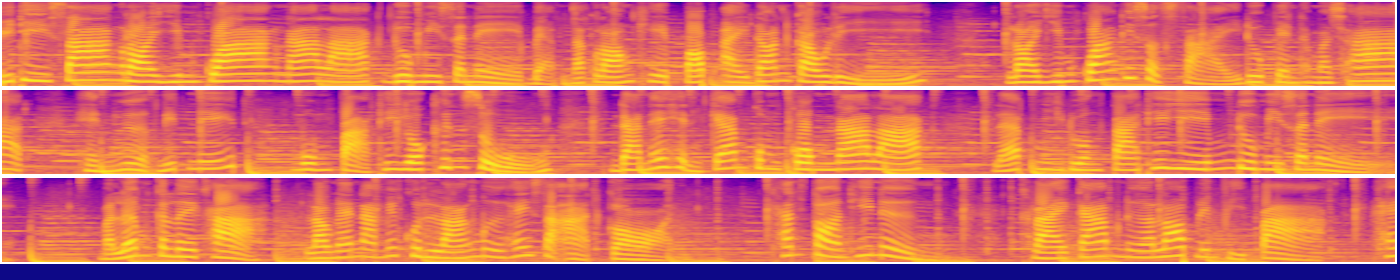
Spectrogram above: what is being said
วิธีสร้างรอยยิ้มกว้าง น่ารัก ดูมีเสน่ห์แบบนักร้องเคป๊อปไอดอลเกาหลี รอยยิ้มกว้างที่สดใส ดูเป็นธรรมชาติ เห็นเหงือกนิดๆ มุมปากที่ยกขึ้นสูง ดันให้เห็นแก้มกลมๆ น่ารัก และมีดวงตาที่ยิ้มดูมีเสน่ห์ มาเริ่มกันเลยค่ะ เราแนะนำให้คุณล้างมือให้สะอาดก่อน ขั้นตอนที่ 1 คลายกล้ามเนื้อรอบริมฝีปาก ให้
